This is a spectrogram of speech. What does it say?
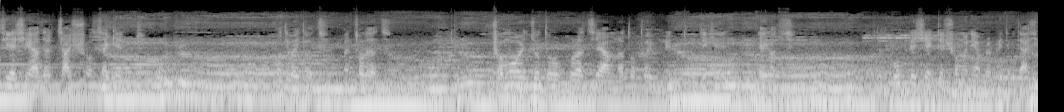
ছিয়াশি হাজার চারশো সেকেন্ড চলে যাচ্ছে। সময় যত ঘোরাচ্ছে, আমরা ততই মৃত্যুর দিকে এগোচ্ছি। খুব বেশি একটা সময় নিয়ে আমরা পৃথিবীতে আসি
